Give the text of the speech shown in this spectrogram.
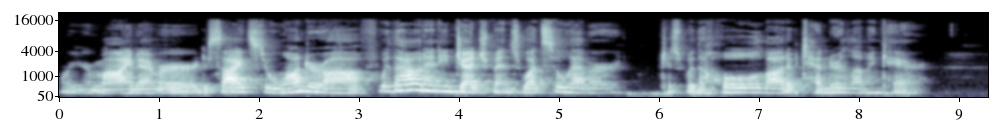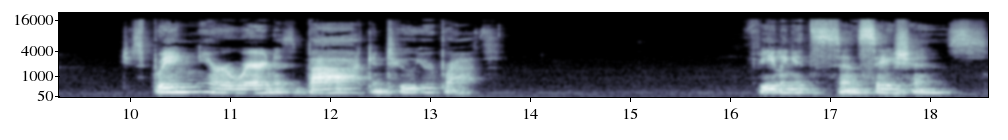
or your mind ever decides to wander off without any judgments whatsoever, just with a whole lot of tender love and care. Just bring your awareness back into your breath, feeling its sensations,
